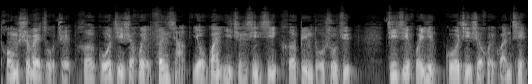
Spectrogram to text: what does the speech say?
同世卫组织和国际社会分享有关疫情信息和病毒数据，积极回应国际社会关切。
